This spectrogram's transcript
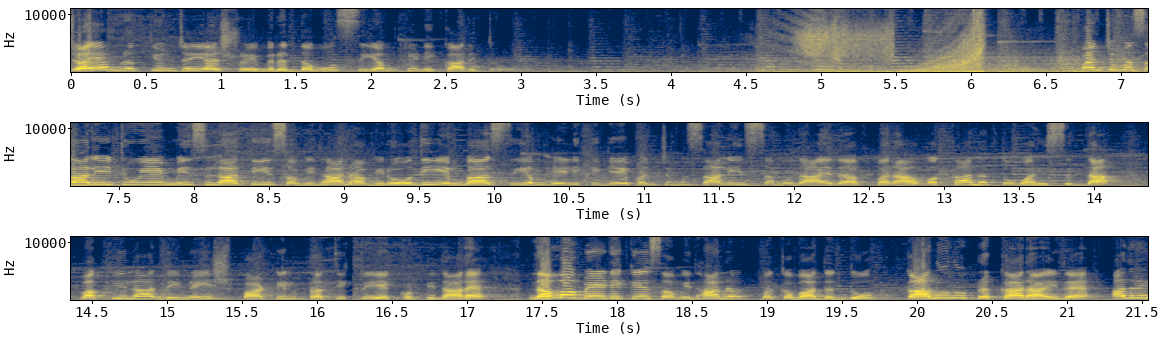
ಜಯ ಮೃತ್ಯುಂಜಯ ಶ್ರೀ ವಿರುದ್ಧವೂ ಸಿಎಂ ಕಿಡಿಕಾರಿದ್ರು. ಪಂಚಮಸಾಲಿ ಟು ಎ ಮೀಸಲಾತಿ ಸಂವಿಧಾನ ವಿರೋಧಿ ಎಂಬ ಸಿಎಂ ಹೇಳಿಕೆಗೆ ಪಂಚಮಸಾಲಿ ಸಮುದಾಯದ ಪರ ವಕಾಲತ್ತು ವಹಿಸಿದ್ದ ವಕೀಲ ದಿನೇಶ್ ಪಾಟೀಲ್ ಪ್ರತಿಕ್ರಿಯೆ ಕೊಟ್ಟಿದ್ದಾರೆ. ನಮ್ಮ ಬೇಡಿಕೆ ಸಂವಿಧಾನಾತ್ಮಕವಾದದ್ದು, ಕಾನೂನು ಪ್ರಕಾರ ಇದೆ, ಆದರೆ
